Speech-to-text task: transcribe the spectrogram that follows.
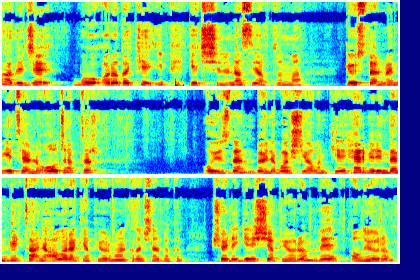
Sadece bu aradaki ip geçişini nasıl yaptığımı göstermem yeterli olacaktır. O yüzden böyle başlayalım ki her birinden bir tane alarak yapıyorum arkadaşlar bakın. Şöyle giriş yapıyorum ve alıyorum.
